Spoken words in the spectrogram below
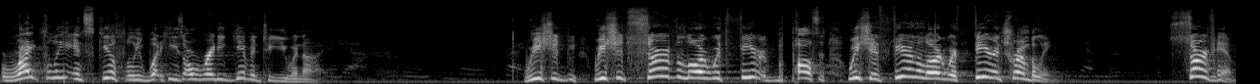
rightfully and skillfully what He's already given to you and I. We should, we should serve the Lord with fear. Paul says, we should fear the Lord with fear and trembling. Serve Him.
